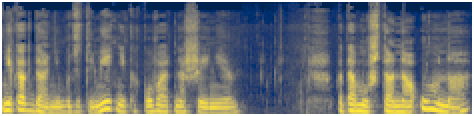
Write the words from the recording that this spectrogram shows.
никогда не будет иметь никакого отношения. Потому что она умна,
